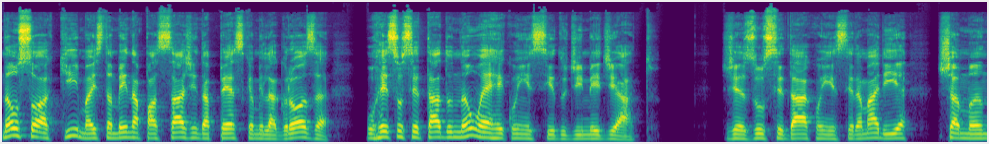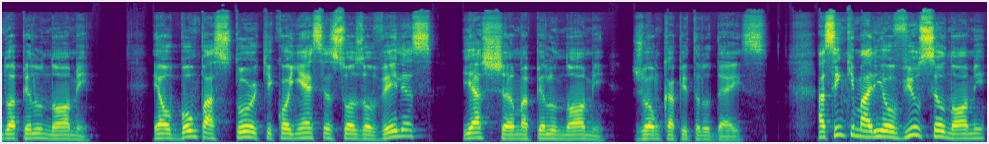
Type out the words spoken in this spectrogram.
Não só aqui, mas também na passagem da pesca milagrosa, o ressuscitado não é reconhecido de imediato. Jesus se dá a conhecer a Maria, chamando-a pelo nome. É o bom pastor que conhece as suas ovelhas e a chama pelo nome. João capítulo 10. Assim que Maria ouviu seu nome,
